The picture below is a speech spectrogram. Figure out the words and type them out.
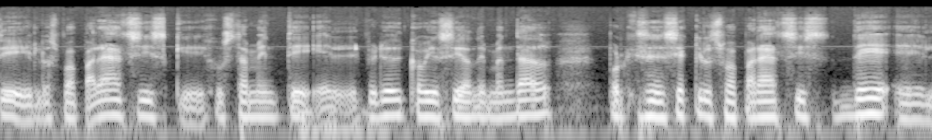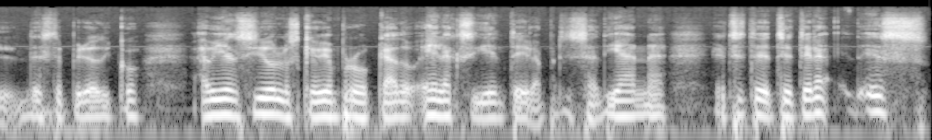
de los paparazzis, que justamente el, periódico había sido demandado porque se decía que los paparazzis de, de este periódico habían sido los que habían provocado el accidente de la princesa Diana, etcétera, etcétera. Es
